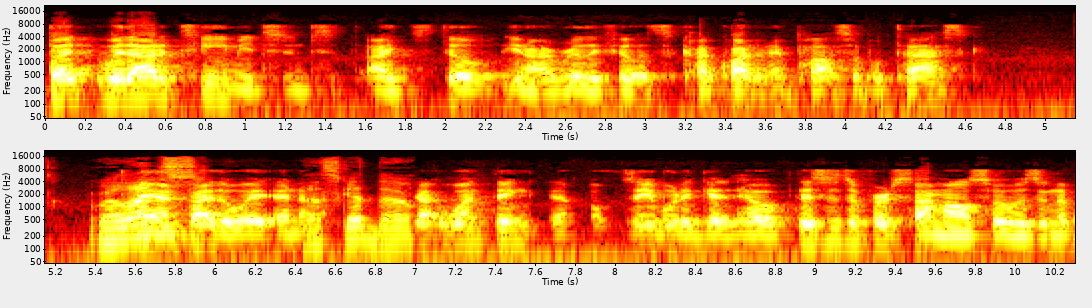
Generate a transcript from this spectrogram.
but without a team, it's, it's I still you know I really feel it's quite an impossible task. Well, that's and by the way, and that's good though. One thing I was able to get help. This is the first time also was in a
